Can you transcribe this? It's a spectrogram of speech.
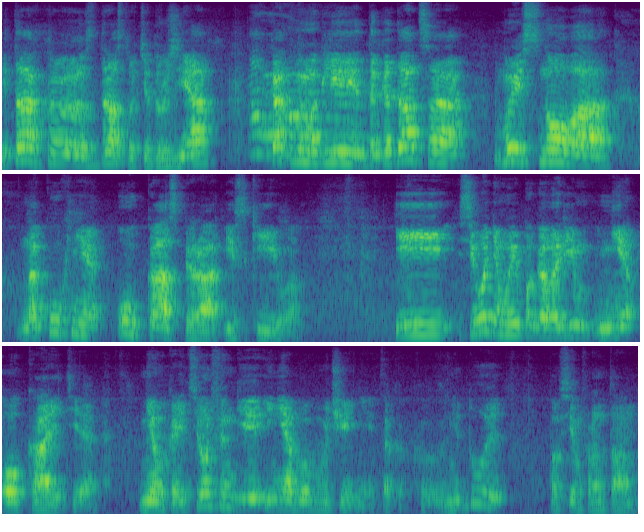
Итак, э, здравствуйте, друзья! Как вы могли догадаться, мы снова на кухне у Каспера из Киева. И сегодня мы поговорим не о кайте, не о кайтсерфинге и не об обучении, так как э, не дует по всем фронтам,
